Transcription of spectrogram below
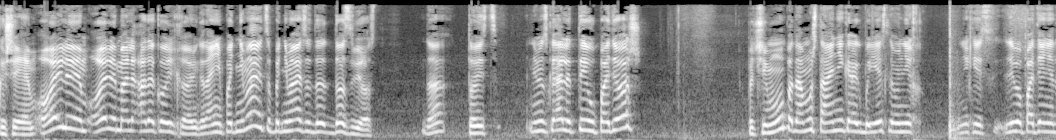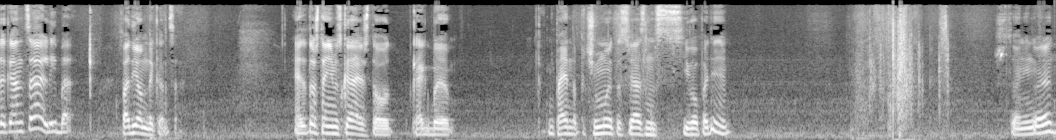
Кешем ойлим ойлим адакоиховим, когда они поднимаются, поднимаются до, до звезд. Да? То есть, они мне сказали, ты упадешь. Почему? Потому что они как бы, если у них, у них есть либо падение до конца, либо подъем до конца. Это то, что они мне сказали, что как бы Непонятно, почему это связано с его падением. Что они говорят?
